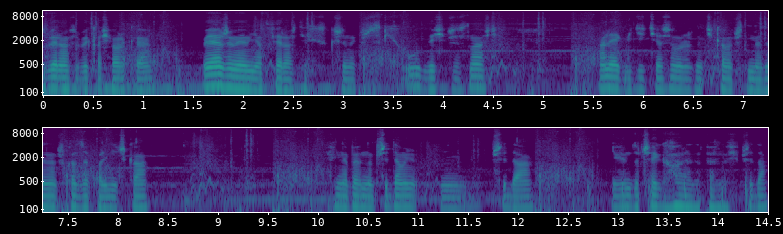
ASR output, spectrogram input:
Pozbieram sobie kasiorkę. Wiem, że miałem nie otwierać tych skrzynek wszystkich. U, 216. Ale jak widzicie są różne ciekawe przedmioty, na przykład zapalniczka. Się na pewno przyda, mm, przyda. Nie wiem do czego, ale na pewno się przyda.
